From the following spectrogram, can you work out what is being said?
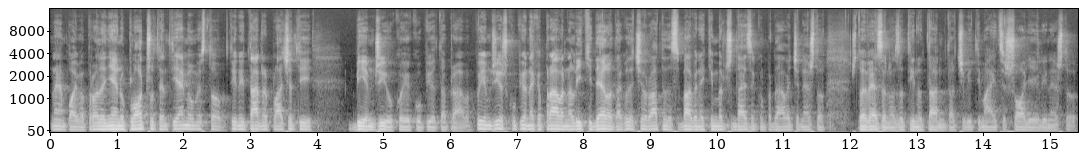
nemam pojma, proda njenu ploču, tantijeme umesto Tini Turner plaćati BMG-u koji je kupio ta prava. BMG još kupio neka prava na lik i delo, tako da će vjerojatno da se bave nekim merchandisingom, prodavaće nešto što je vezano za Tinu Turner, da će biti majice, šolje ili nešto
